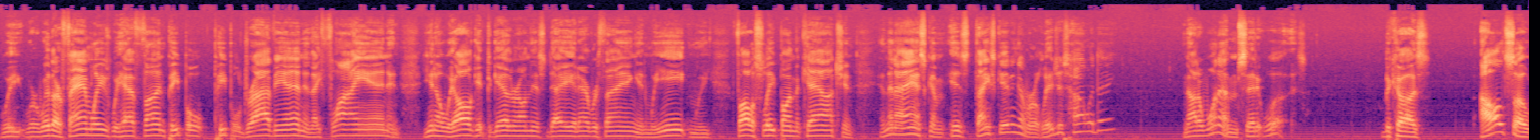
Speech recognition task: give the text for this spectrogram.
we we're with our families, we have fun. People people drive in and they fly in, and you know we all get together on this day and everything, and we eat and we fall asleep on the couch, and and then I ask them, is Thanksgiving a religious holiday? not a one of them said it was. Because I also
